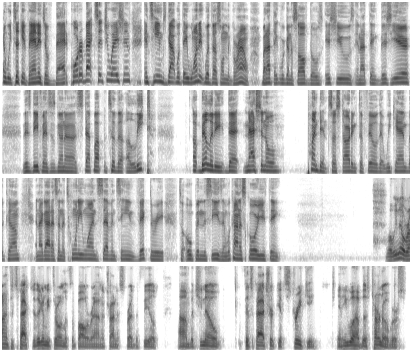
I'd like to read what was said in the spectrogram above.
And we took advantage of bad quarterback situations, and teams got what they wanted with us on the ground. But I think we're going to solve those issues. And I think this year, this defense is going to step up to the elite ability that national pundits are starting to feel that we can become. And I got us in a 21 17 victory to open the season. What kind of score you think? Well, we know Ryan Fitzpatrick, they're gonna be throwing the football around and trying to spread the field. Um, but you know, Fitzpatrick gets streaky and he will have those turnovers.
